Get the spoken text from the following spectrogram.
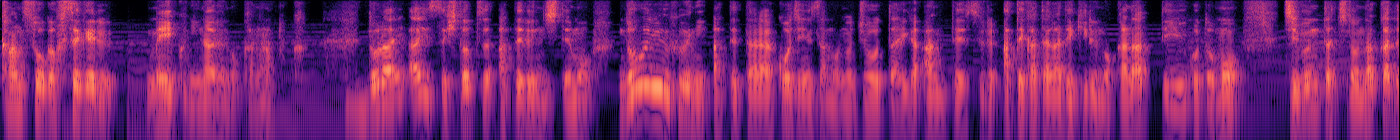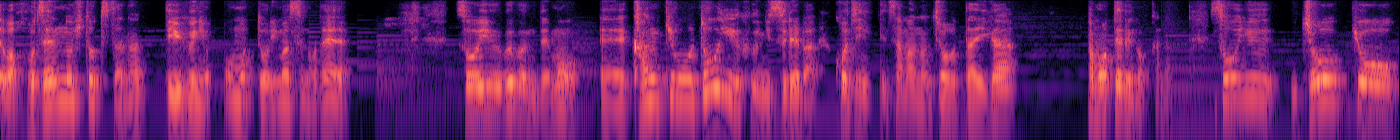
乾燥が防げるメイクになるのかなとか、ドライアイス一つ当てるにしても、どういうふうに当てたら個人様の状態が安定する当て方ができるのかなっていうことも、自分たちの中では保全の一つだなっていうふうに思っておりますので、そういう部分でも、えー環境をどういうふうにすれば個人様の状態が保てるのかな。そういう状況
